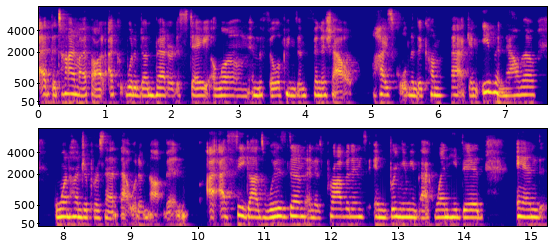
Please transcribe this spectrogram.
at the time I thought I could, would have done better to stay alone in the Philippines and finish out high school than to come back. And even now, though, 100% that would have not been. I, I see God's wisdom and His providence in bringing me back when He did, and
